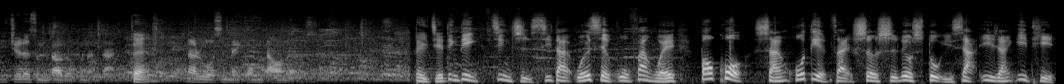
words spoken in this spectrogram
你觉得什么刀都不能带？对。那如果是美工刀呢？北捷定定禁止携带危险物范围，包括闪火点在摄氏六十度以下易燃液体，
